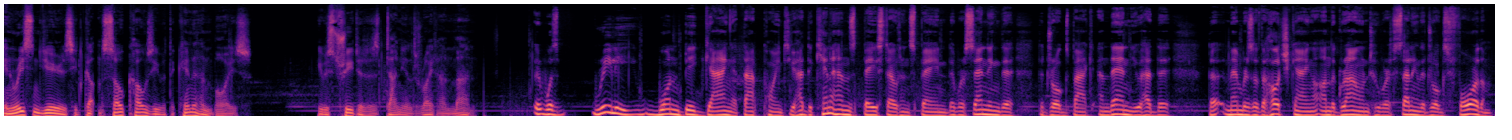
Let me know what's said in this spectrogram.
In recent years, he'd gotten so cosy with the Kinahan boys he was treated as Daniel's right hand man. It was really one big gang at that point. You had the Kinahans based out in Spain. They were sending the, the drugs back. And then you had the, the members of the Hutch gang on the ground who were selling the drugs for them.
